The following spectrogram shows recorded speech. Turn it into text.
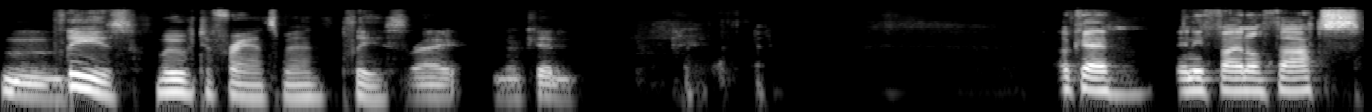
Hmm, Please move to France, man. Please. right, no kidding. Okay. Any final thoughts?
